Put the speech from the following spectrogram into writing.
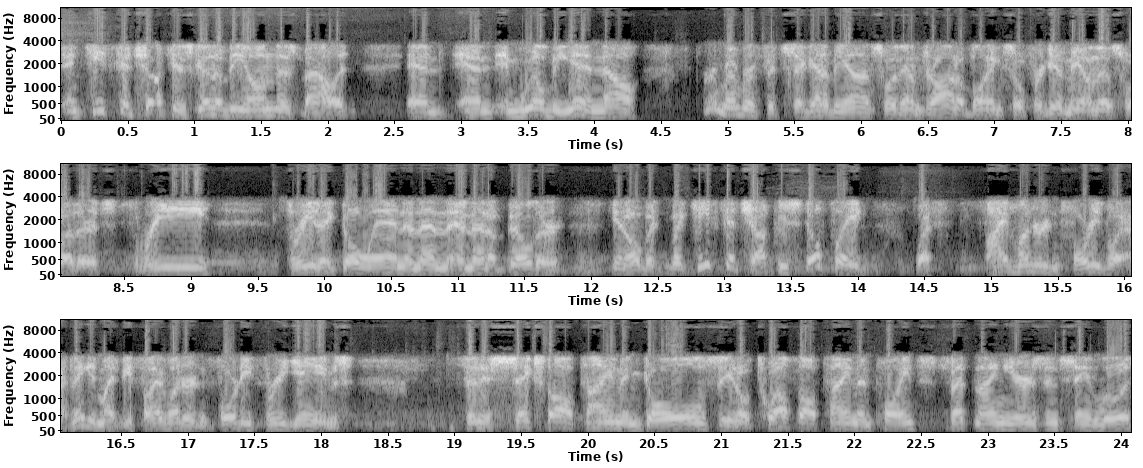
and Keith Tkachuk is going to be on this ballot, and and and will be in now. I remember if it's. I got to be honest with you. I'm drawing a blank, so forgive me on this. Whether it's three, three that go in, and then and then a builder, you know. But but Keith Tkachuk, who still played what 540, I think it might be 543 games, finished sixth all time in goals, you know, 12th all time in points. Spent nine years in St. Louis.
